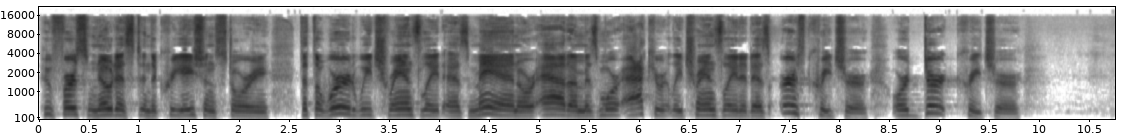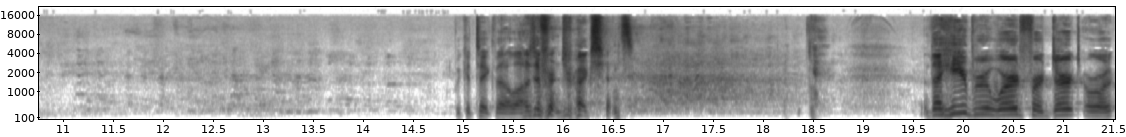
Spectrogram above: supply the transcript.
who first noticed in the creation story that the word we translate as man or Adam is more accurately translated as earth creature or dirt creature We could take that a lot of different directions. the Hebrew word for dirt or,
